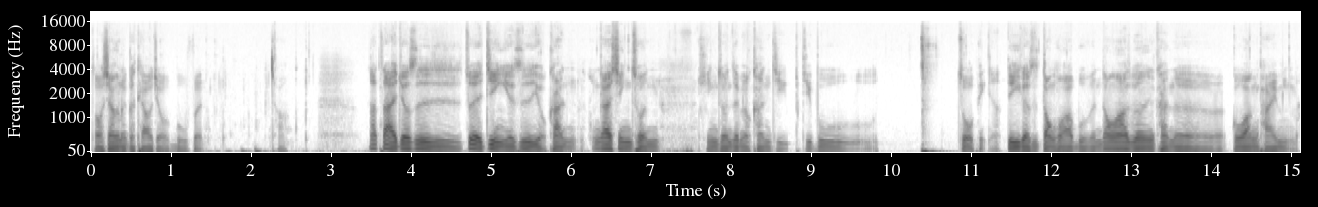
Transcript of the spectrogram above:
走向那个调酒部分，好，那再来就是最近也是有看，应该新春新春这边有看几几部作品啊。第一个是动画部分，动画部分看了《国王排名》嘛，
